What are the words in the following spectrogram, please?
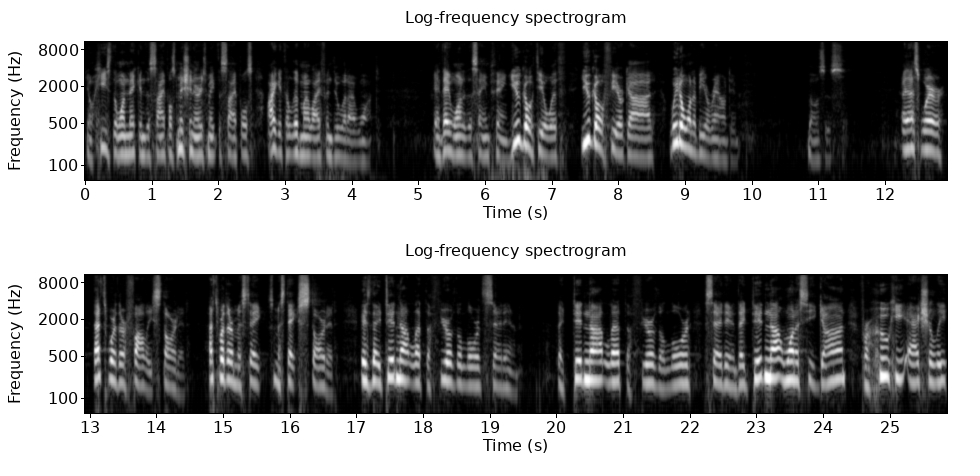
You know, he's the one making disciples. Missionaries make disciples. I get to live my life and do what I want. And they wanted the same thing. You go deal with, you go fear God. We don't want to be around him. Moses. And that's where that's where their folly started. That's where their mistakes mistakes started. Is they did not let the fear of the Lord set in. They did not let the fear of the Lord set in. They did not want to see God for who he actually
